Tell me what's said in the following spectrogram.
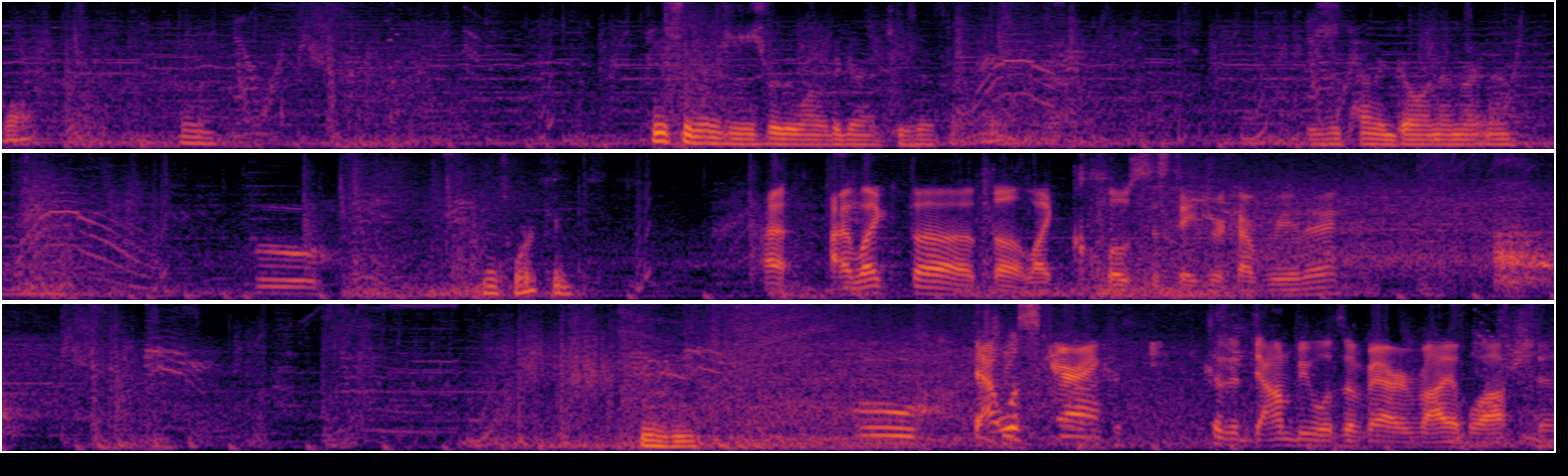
What? Hmm. PC Ninja just really wanted to guarantee that. This is kind of going in right now. Ooh. It's working. I, I like the the like close to stage recovery there. hmm Ooh. That was Big scary because the down B was a very viable option.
